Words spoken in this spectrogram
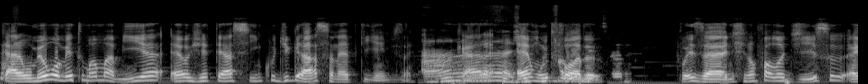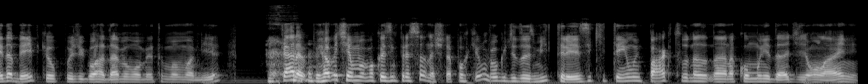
Cara, o meu momento Mamma Mia é o GTA V de graça na Epic Games, né? Ah, Cara, é muito foda. disso, né? Pois é, a gente não falou disso, ainda bem, porque eu pude guardar meu momento Mamma Mia. Cara, realmente é uma coisa impressionante, né? Porque é um jogo de 2013 que tem um impacto na, na- na comunidade online.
